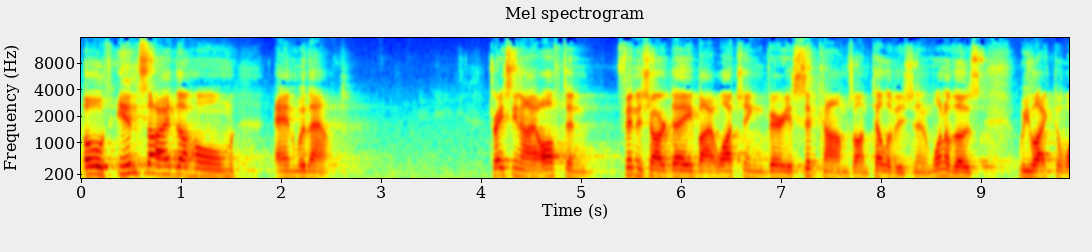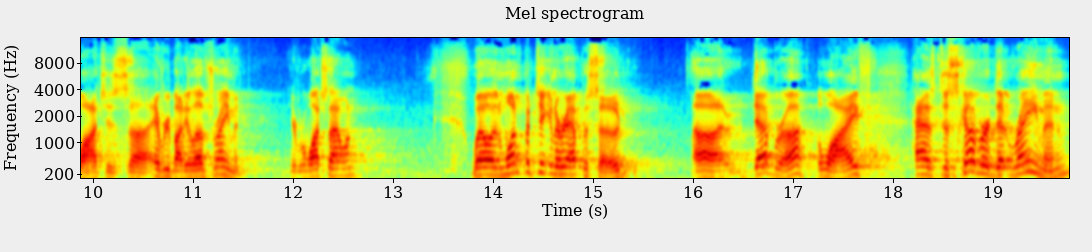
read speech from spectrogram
both inside the home and without. Tracy and I often finish our day by watching various sitcoms on television, and one of those we like to watch is uh, Everybody Loves Raymond. You ever watch that one? Well, in one particular episode, uh, Deborah, the wife, has discovered that Raymond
